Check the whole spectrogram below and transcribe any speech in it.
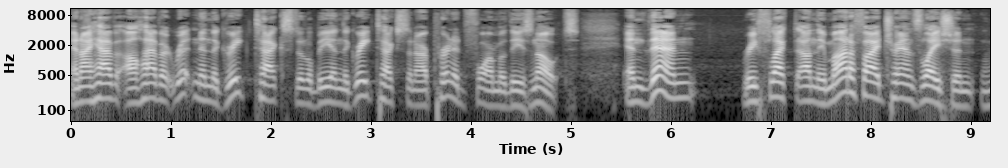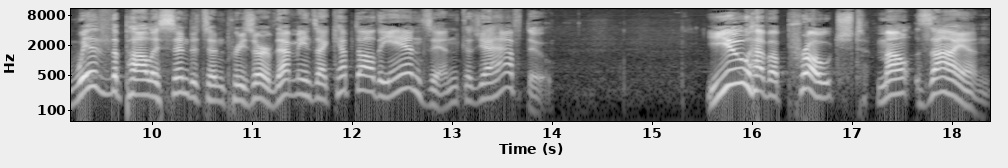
And I have, I'll have it written in the Greek text. It'll be in the Greek text in our printed form of these notes. And then reflect on the modified translation with the polysyndeton preserved. That means I kept all the ands in because you have to. You have approached Mount Zion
